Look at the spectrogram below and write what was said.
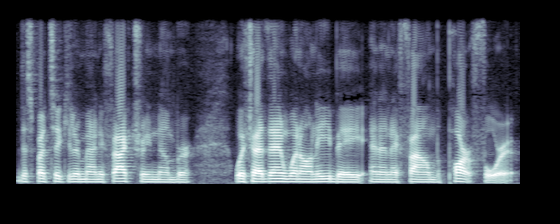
this particular manufacturing number, which I then went on eBay and then I found the part for it,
